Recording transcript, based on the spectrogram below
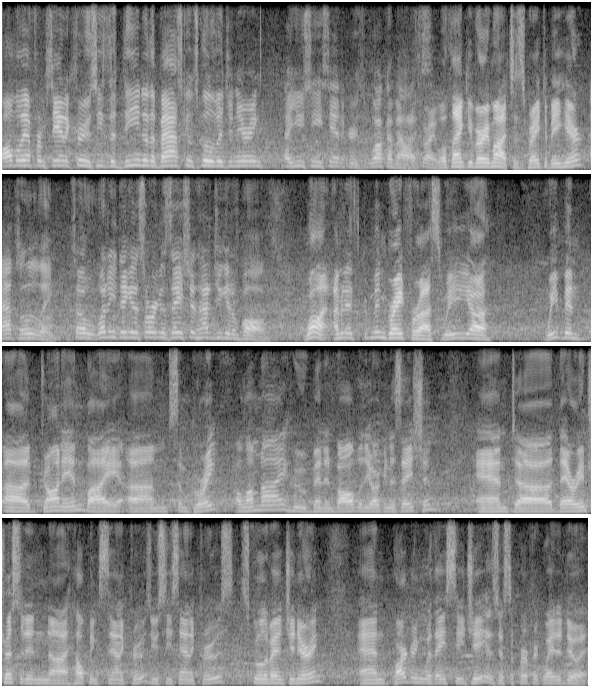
all the way up from Santa Cruz. He's the Dean of the Baskin School of Engineering at UC Santa Cruz. Welcome, Alex. That's right, well thank you very much. It's great to be here. Absolutely. So what do you think of this organization? How did you get involved? Well, I mean, it's been great for us. We, uh, we've been uh, drawn in by um, some great alumni who've been involved with the organization and uh, they're interested in uh, helping Santa Cruz, UC Santa Cruz School of Engineering, and partnering with ACG is just a perfect way to do it.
